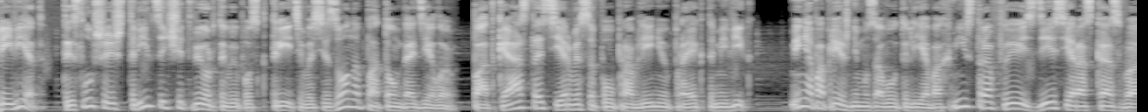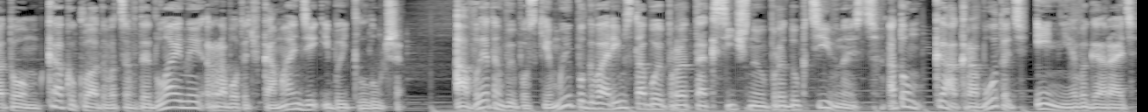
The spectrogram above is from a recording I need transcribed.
Привет! Ты слушаешь 34-й выпуск третьего сезона «Потом доделаю» подкаста сервиса по управлению проектами ВИК. Меня по-прежнему зовут Илья Вахмистров, и здесь я рассказываю о том, как укладываться в дедлайны, работать в команде и быть лучше. А в этом выпуске мы поговорим с тобой про токсичную продуктивность, о том, как работать и не выгорать.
